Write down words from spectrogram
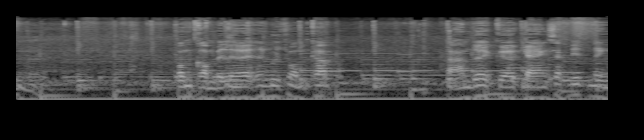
อืมกลมกล่อมไปเลยท่านผู้ชมครับ ตามด้วยเกลือแกงสักนิดหนึ่ง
